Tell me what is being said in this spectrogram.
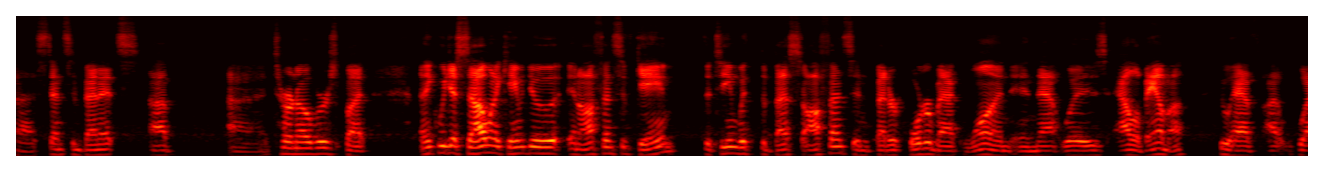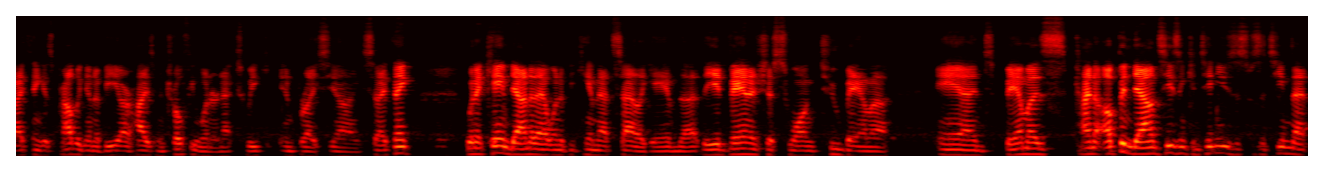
uh, Stetson Bennett's uh, uh, turnovers, but I think we just saw when it came to an offensive game, the team with the best offense and better quarterback won, and that was Alabama, who have uh, who I think is probably going to be our Heisman Trophy winner next week in Bryce Young. So I think when it came down to that, when it became that style of game, the the advantage just swung to Bama and Bama's kind of up and down season continues. This was a team that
